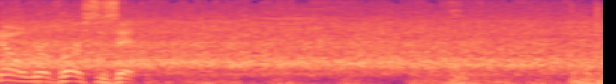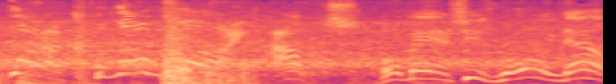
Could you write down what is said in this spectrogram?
No, reverses it. Oh, man, she is rolling now.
